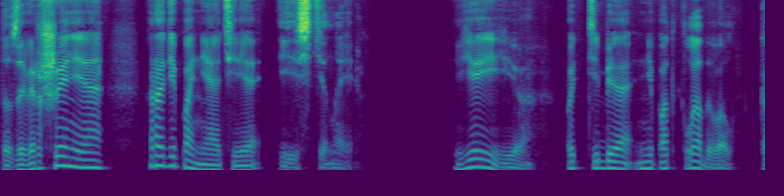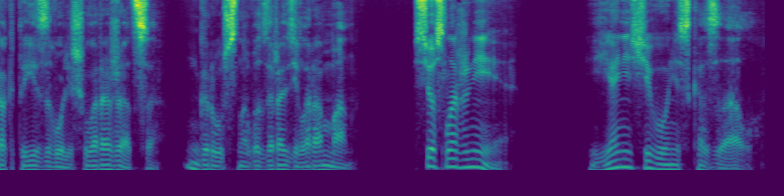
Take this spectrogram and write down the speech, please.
до завершения ради понятия истины. «Я ее под тебя не подкладывал, как ты изволишь выражаться», — грустно возразил Роман. «Все сложнее». Я ничего не сказал.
